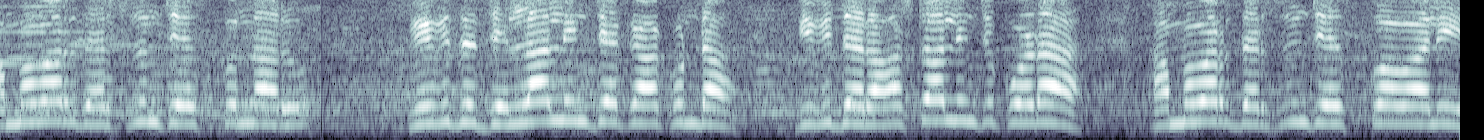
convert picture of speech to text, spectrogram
అమ్మవారు దర్శనం చేసుకున్నారు. వివిధ జిల్లాల నుంచే కాకుండా వివిధ రాష్ట్రాల నుంచి కూడా అమ్మవారి దర్శనం చేసుకోవాలి.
